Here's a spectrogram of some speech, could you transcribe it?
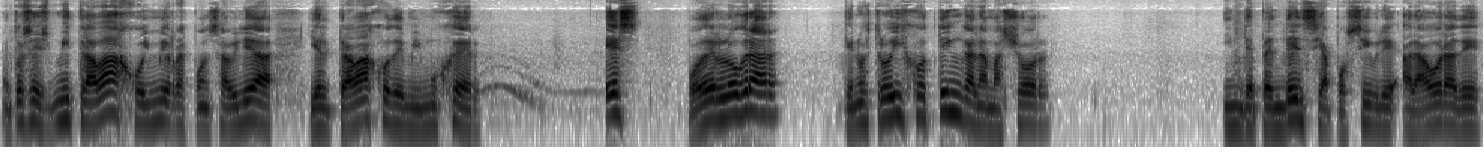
Entonces mi trabajo y mi responsabilidad y el trabajo de mi mujer es poder lograr que nuestro hijo tenga la mayor independencia posible a la hora de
